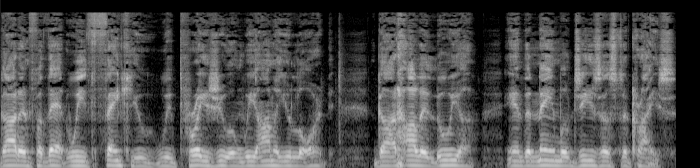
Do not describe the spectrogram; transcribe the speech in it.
God, and for that we thank you, we praise you, and we honor you, Lord. God, hallelujah, in the name of Jesus the Christ.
